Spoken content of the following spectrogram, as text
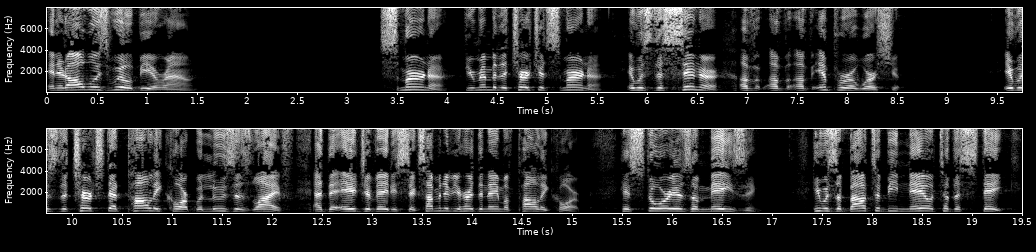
and it always will be around. Smyrna, if you remember the church at Smyrna, it was the center of, of, of emperor worship. It was the church that Polycarp would lose his life at the age of 86. How many of you heard the name of Polycarp? His story is amazing. He was about to be nailed to the stake.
